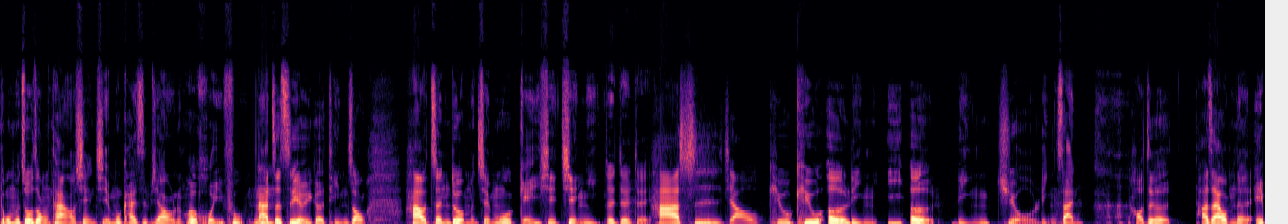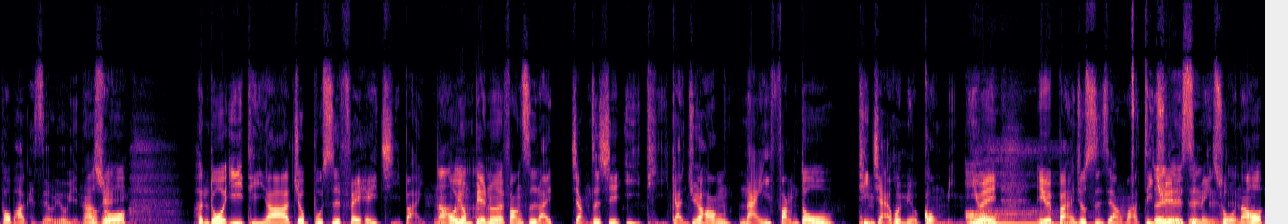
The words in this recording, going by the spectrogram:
我们做这种探讨性节目开始比较有人会回复。那这次有一个听众，他有针对我们节目给一些建议。对对对，他是叫 QQ 二零一二零九零三。好，这个他在我们的 Apple Podcast 有留言，他说很多议题啊，就不是非黑即白，然后用辩论的方式来讲这些议题，感觉好像哪一方都。听起来会没有共鸣，因为因为本来就是这样嘛，的确也是没错。然后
